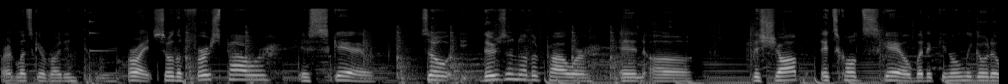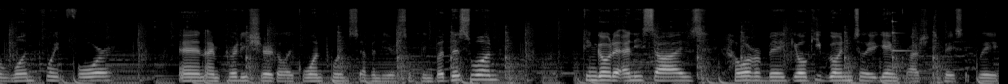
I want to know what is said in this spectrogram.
Alright, let's get right into it. Alright, so the first power is scale. So, there's another power in uh, the shop. It's called scale, but it can only go to 1.4, and I'm pretty sure to like 1.70 or something. But this one can go to any size, however big. You'll keep going until your game crashes, basically.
